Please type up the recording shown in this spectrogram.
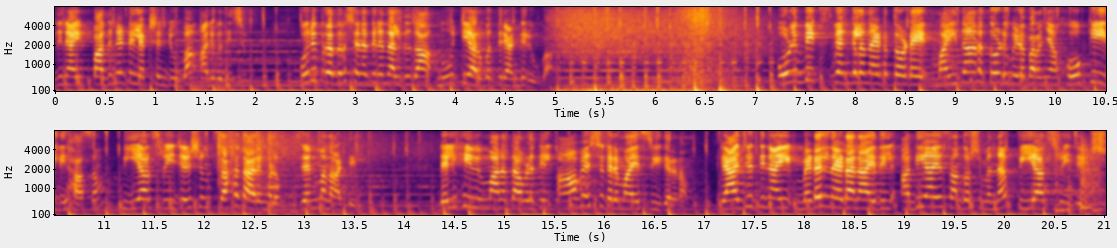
ഇതിനായി പതിനെട്ട് ലക്ഷം രൂപ അനുവദിച്ചു. ഒരു പ്രദർശനത്തിന് നൽകുക നൂറ്റി അറുപത്തിരണ്ട് രൂപ. നേട്ടത്തോടെ മൈതാനത്തോട് വിട പറഞ്ഞ ഹോക്കി ഇതിഹാസം പി ആർ ശ്രീജേഷും സഹതാരങ്ങളും ജന്മനാട്ടിൽ. ഡൽഹി വിമാനത്താവളത്തിൽ ആവേശകരമായ സ്വീകരണം. രാജ്യത്തിനായി മെഡൽ നേടാനായതിൽ അതിയായ സന്തോഷമെന്ന് പി ആർ ശ്രീജേഷ്.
